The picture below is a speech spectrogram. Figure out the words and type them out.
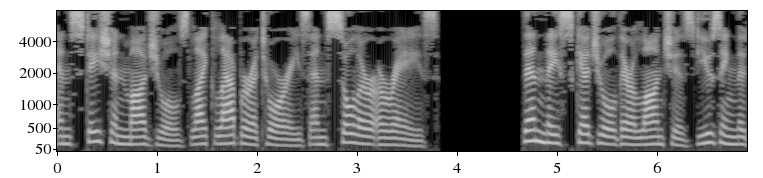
and station modules like laboratories and solar arrays. Then they schedule their launches using the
